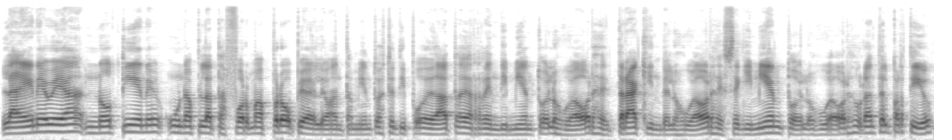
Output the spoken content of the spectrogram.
La NBA no tiene una plataforma propia de levantamiento de este tipo de data de rendimiento de los jugadores, de tracking de los jugadores, de seguimiento de los jugadores durante el partido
